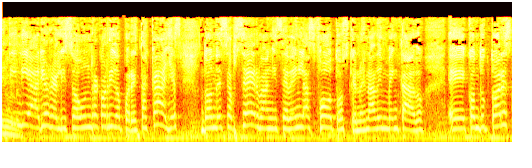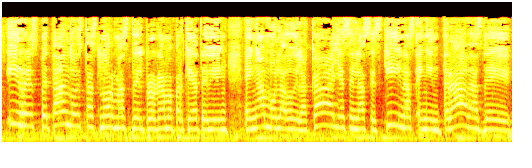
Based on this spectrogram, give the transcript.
Increíble. Listín Diario realizó un recorrido por estas calles donde se observan y se ven las fotos, que no es nada inventado, eh, conductores y respetando estas normas del programa Parquéate Bien en ambos lados de las calles, en las esquinas, en entradas de,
